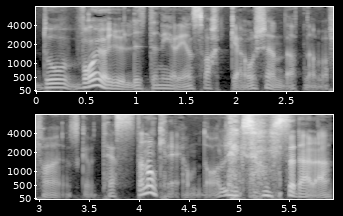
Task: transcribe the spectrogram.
då var jag ju lite nere i en svacka och kände att, nej vad fan, ska testa någon kräm då, liksom sådär.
